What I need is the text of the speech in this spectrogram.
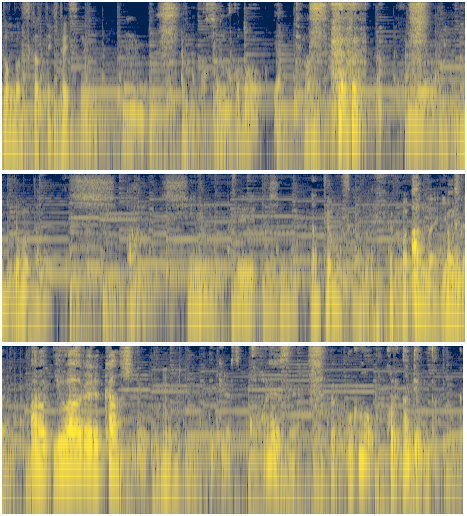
どんどん使っていきたいですね。うん。なんかそんなことをやってます。なんて読むんだろう。しあ、新定、新、なんて読むんですかね、これ。わかんない。読めない。あの URL 監視をうん。るやつ。これですね。なんか僕もこれなんて読むんだっていうか。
